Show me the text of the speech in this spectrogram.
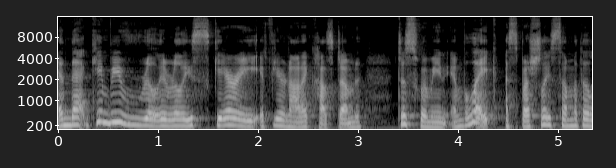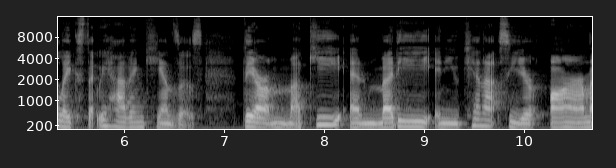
And that can be really, really scary if you're not accustomed to swimming in the lake, especially some of the lakes that we have in Kansas. They are mucky and muddy, and you cannot see your arm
